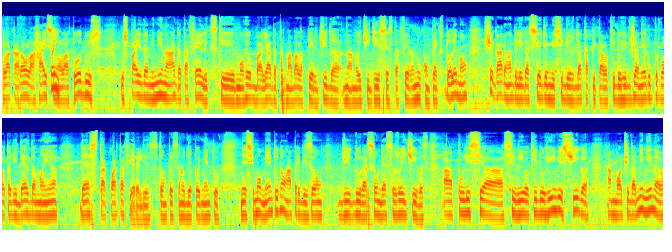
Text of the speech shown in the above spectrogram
Olá, Carol. Olá, Heisen. Olá a todos. Os pais da menina Agatha Félix, que morreu balhada por uma bala perdida na noite de sexta-feira no complexo do Alemão, chegaram à delegacia de homicídios da capital aqui do Rio de Janeiro por volta de 10 da manhã desta quarta-feira. Eles estão prestando depoimento nesse momento. Não há previsão de duração dessas oitivas. A Polícia Civil aqui do Rio investiga a morte da menina.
